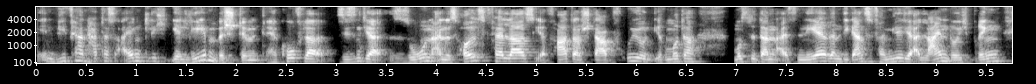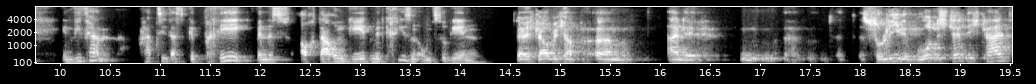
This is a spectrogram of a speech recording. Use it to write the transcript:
Inwiefern hat das eigentlich Ihr Leben bestimmt? Herr Kofler, Sie sind ja Sohn eines Holzfällers. Ihr Vater starb früh und Ihre Mutter musste dann als Näherin die ganze Familie allein durchbringen. Inwiefern hat Sie das geprägt, wenn es auch darum geht, mit Krisen umzugehen? Ja, ich glaube, ich habe ähm, eine äh, solide Bodenständigkeit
